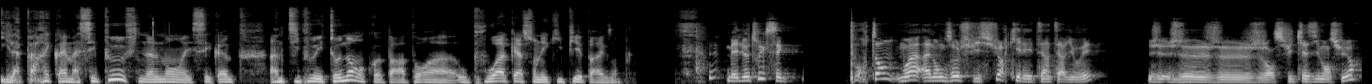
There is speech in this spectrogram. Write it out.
il apparaît quand même assez peu finalement et c'est quand même un petit peu étonnant quoi par rapport au poids qu'a son équipier par exemple. Mais le truc, c'est que pourtant, moi, Alonso, je suis sûr qu'il a été interviewé. Je, je, je- j'en suis quasiment sûr.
